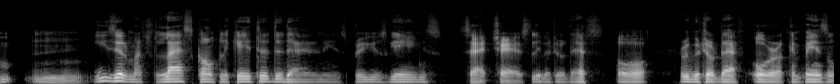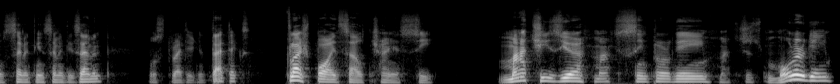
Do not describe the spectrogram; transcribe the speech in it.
mm, easier, much less complicated than his previous games, such as Liberty or Death or Liberty or Death or Campaigns of 1777 for strategy and tactics. Flashpoint South China Sea. Much easier, much simpler game, much smaller game,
